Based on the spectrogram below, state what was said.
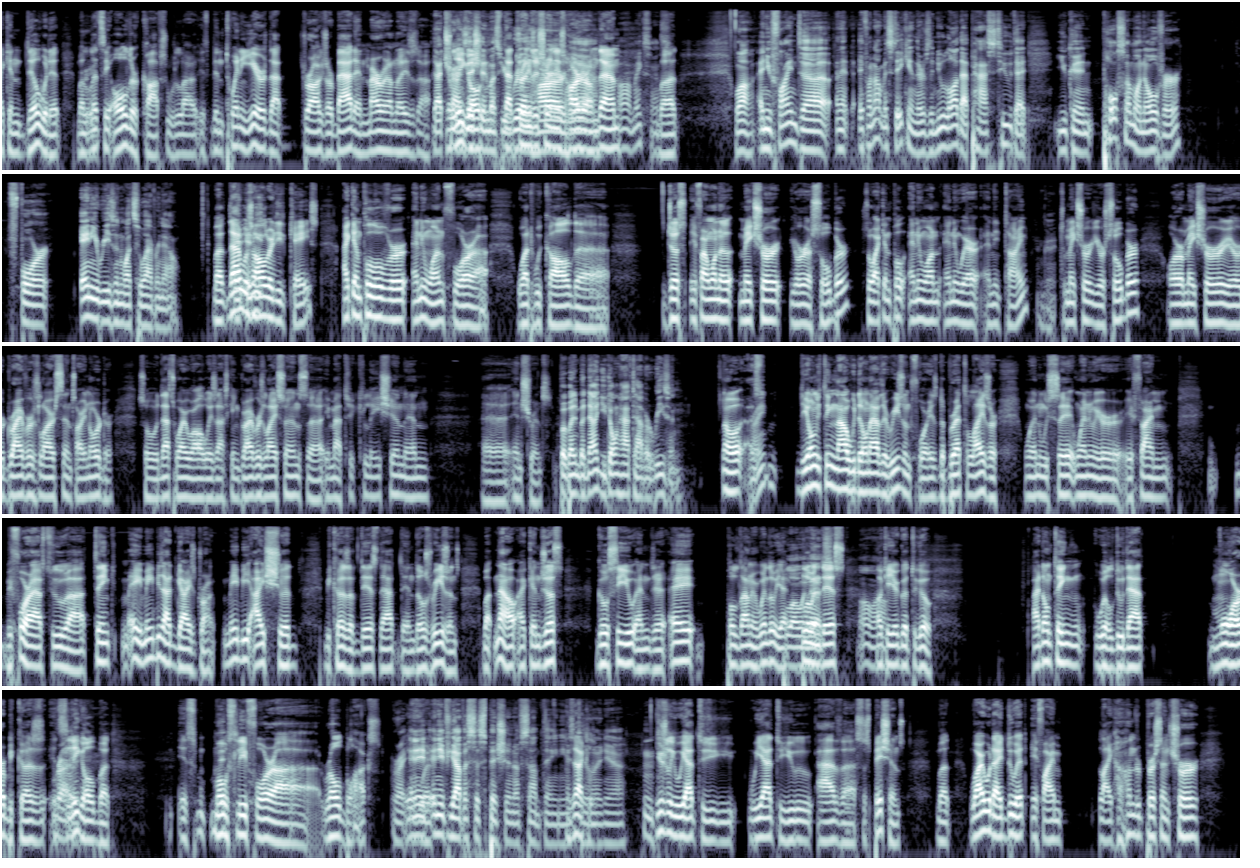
I can deal with it. But Right. let's say older cops, uh, it's been 20 years that drugs are bad and marijuana is uh, that illegal. transition must be that really transition hard. is harder yeah. on them. Oh, it makes sense. But Wow. And you find, uh, and if I'm not mistaken, there's a new law that passed too that you can pull someone over for any reason whatsoever now. But that And- was and you- already the case. I can pull over anyone for uh, what we call the just if I want to make sure you're uh, sober. So I can pull anyone anywhere, anytime Okay. to make sure you're sober or make sure your driver's license are in order. So that's why we're always asking driver's license, uh, immatriculation, and uh, insurance. But, but but now you don't have to have a reason, No, right? the only thing now we don't have the reason for is the breathalyzer when we say when we're if i'm before i have to uh, think hey maybe that guy's drunk maybe i should because of this that and those reasons but now i can just go see you and uh, hey pull down your window yeah Blow in blow in this. this Oh, wow. okay you're good to go i don't think we'll do that more because it's Right. legal but it's mostly for uh, roadblocks Right. And if, and if you have a suspicion of something, you Exactly. it, yeah. Hmm. usually we had to we had to you have uh, suspicions but why would i do it if i'm like 100% sure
